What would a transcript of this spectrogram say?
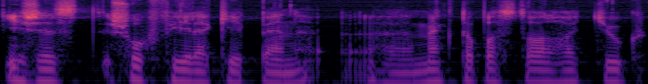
és ezt sokféleképpen megtapasztalhatjuk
